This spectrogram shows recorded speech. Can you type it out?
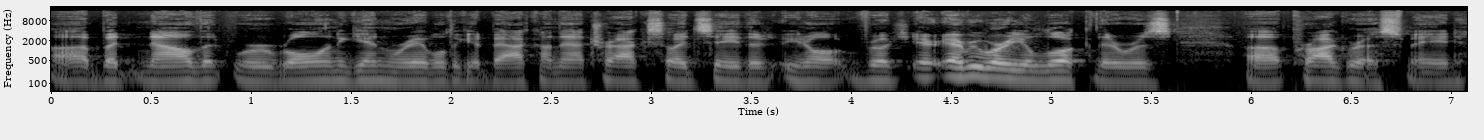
Uh, but now that we're rolling again, we're able to get back on that track. So I'd say that, you know, everywhere you look, there was progress made.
